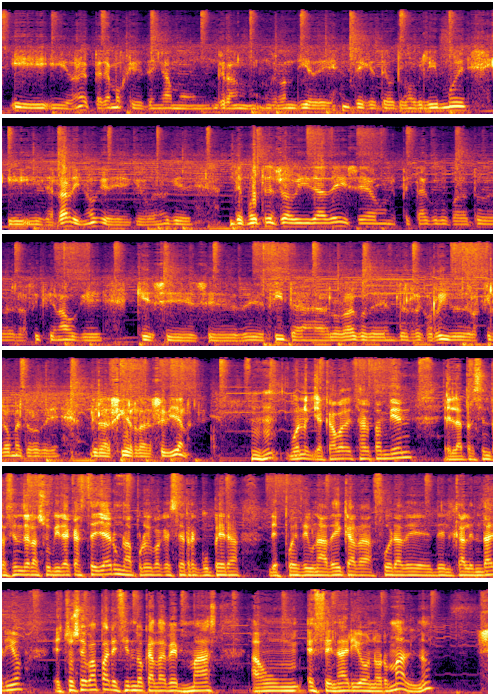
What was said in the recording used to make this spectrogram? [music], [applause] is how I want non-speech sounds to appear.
y, bueno, esperemos que tengamos un gran, gran día de, automovilismo y, de rally, ¿no? Que, bueno, que demuestren sus habilidades y sea un espectáculo para todo el aficionado que, se, cita a lo largo del recorrido de los kilómetros de, la Sierra Sevillana. Bueno, y acaba de estar también en la presentación de la subida a Castellar, una prueba que se recupera después de una década fuera del calendario. Esto se va pareciendo cada vez más a un escenario normal, ¿no?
